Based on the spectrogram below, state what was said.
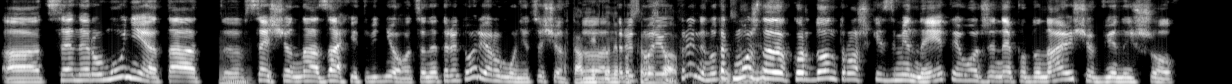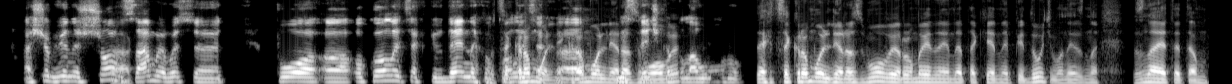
А, це не Румунія, та е, Мгм. все, що на захід від нього, це не територія Румунії, це що А там ніхто е, не територія України. Ну так можна кордон трошки змінити. Отже, не по Дунаю, щоб він йшов, а щоб він йшов Так. саме ось е, по е, околицях, південних Ну, це околицях крамольні, е, крамольні розмови. Плауру. Це, це крамольні розмови, румини на таке не підуть. Вони знаєте, там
